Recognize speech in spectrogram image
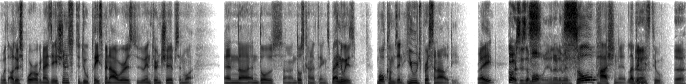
with other sport organizations to do placement hours, to do internships, and what, and uh, and those uh, and those kind of things. But anyways, Mo comes in huge personality, right? Of course, he's a mo. You know what I mean? So passionate, Lebanese too. Yeah.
